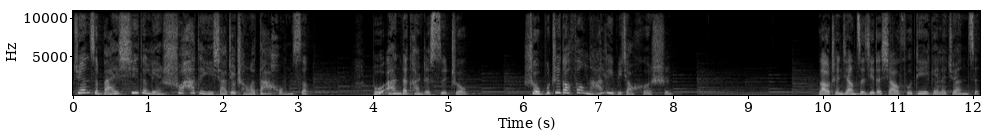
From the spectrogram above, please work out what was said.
娟子白皙的脸唰的一下就成了大红色，不安的看着四周，手不知道放哪里比较合适。老陈将自己的校服递给了娟子，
